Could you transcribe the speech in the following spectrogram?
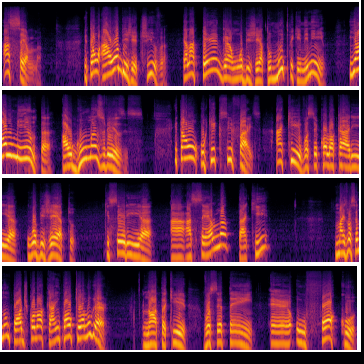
a célula. Então, a objetiva, ela pega um objeto muito pequenininho e aumenta algumas vezes. Então, o que, que se faz? Aqui você colocaria o objeto que seria a, a célula, está aqui, mas você não pode colocar em qualquer lugar. Nota que você tem é, o foco,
